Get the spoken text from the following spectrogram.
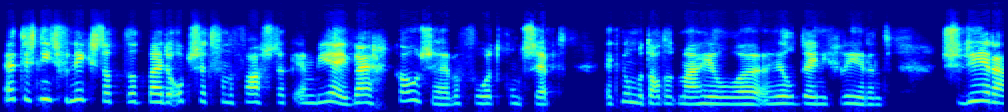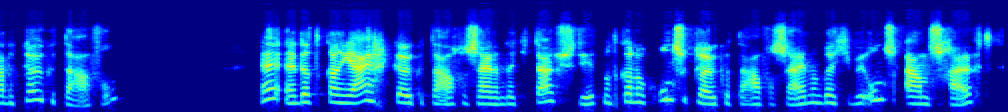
Het is niet voor niks dat, dat bij de opzet van de Vaststuk MBA wij gekozen hebben voor het concept, ik noem het altijd maar heel, uh, heel denigrerend, studeren aan de keukentafel. En dat kan je eigen keukentafel zijn omdat je thuis studeert, maar het kan ook onze keukentafel zijn omdat je bij ons aanschuift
